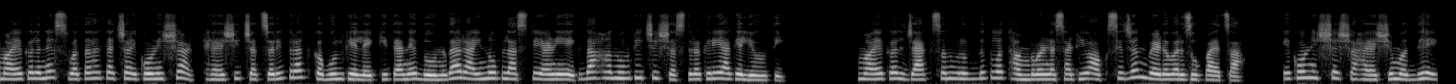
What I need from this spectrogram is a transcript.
मायकलने स्वतः त्याच्या एकोणीसशे अठ्ठ्याऐंशीच्या चरित्रात कबूल केले की त्याने दोनदा रायनोप्लास्टी आणि एकदा हनुटीची शस्त्रक्रिया केली होती. मायकल जॅक्सन वृद्धत्व थांबवण्यासाठी ऑक्सिजन बेडवर झोपायचा. एकोणीसशे शहाऐंशी मध्ये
